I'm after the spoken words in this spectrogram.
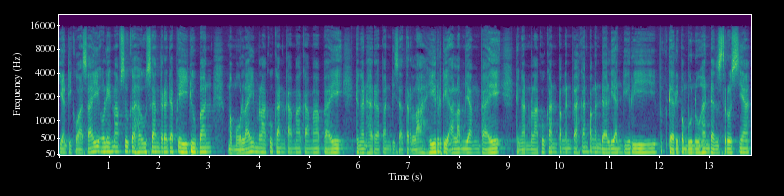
yang dikuasai oleh nafsu kehausan terhadap kehidupan, memulai melakukan kama-kama baik dengan harapan bisa terlahir di alam yang baik, dengan melakukan pengen, bahkan pengendalian diri dari pembunuhan dan seterusnya,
